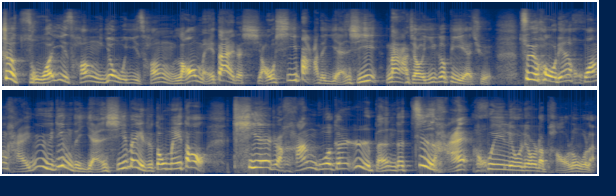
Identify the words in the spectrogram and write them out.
这左一层右一层，老美带着小西坝的演习，那叫一个憋屈。最后连黄海预定的演习位置都没到，贴着韩国跟日本的近海挥，溜溜的跑路了。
